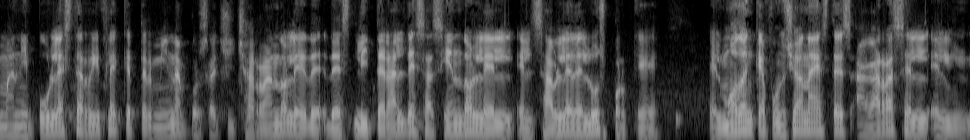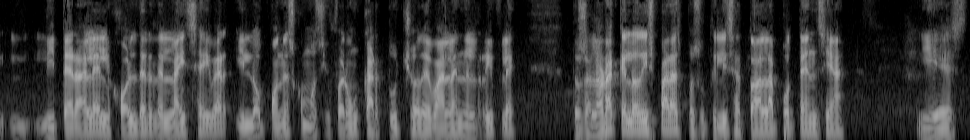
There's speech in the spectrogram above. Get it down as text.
manipula este rifle que termina pues achicharrándole, literal deshaciéndole el, sable de luz porque el modo en que funciona este es agarras el, literal el holder del lightsaber y lo pones como si fuera un cartucho de bala en el rifle. Entonces a la hora que lo disparas pues utiliza toda la potencia y es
